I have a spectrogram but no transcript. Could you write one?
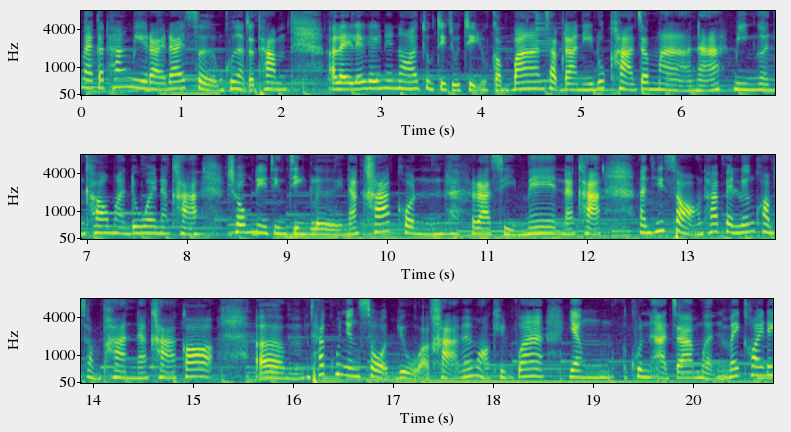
แม้กระทั่งมีรายได้เสริม คุณอาจจะทำอะไรเล็กๆน้อยๆจุกจิกจุกจิกอยู่กับบ้าน สัปดาห์นี้ลูกค้าจะมานะ มีเงินเข้ามาด้วยนะคะ โชคดีจริง ๆ เลยนะคะ คนราศีเมษนะคะ อันที่ 2 ถ้าเป็นเรื่องความสัมพันธ์นะคะก็ถ้าคุณยังโสดอยู่อะค่ะแม่หมอคิดว่ายังคุณอาจจะเหมือนไม่ค่อยได้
